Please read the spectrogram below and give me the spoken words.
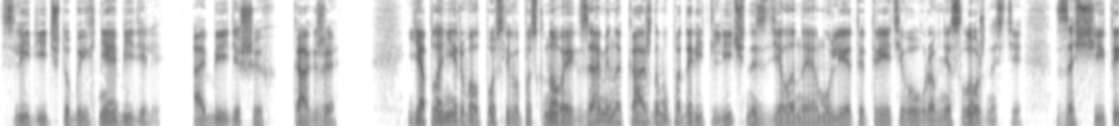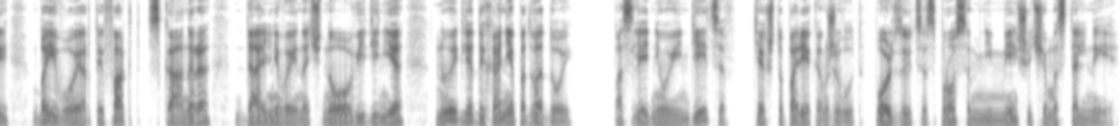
следить, чтобы их не обидели. Обидишь их, как же? Я планировал после выпускного экзамена каждому подарить лично сделанные амулеты третьего уровня сложности, защиты, боевой артефакт, сканера, дальнего и ночного видения, ну и для дыхания под водой. Последнего у индейцев, тех, что по рекам живут, пользуются спросом не меньше, чем остальные.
